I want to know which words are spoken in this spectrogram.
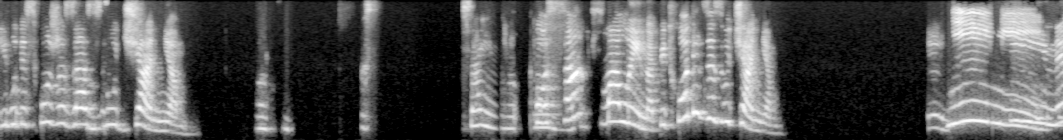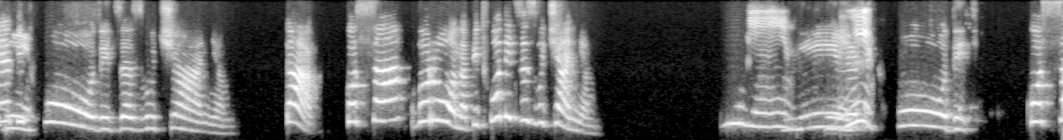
і буде схожа за звучанням. Коса, малина підходить за звучанням? Ні. Ні, не підходить за звучанням. Так, коса, ворона підходить за звучанням? Ні. Ні, не підходить. Коса,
